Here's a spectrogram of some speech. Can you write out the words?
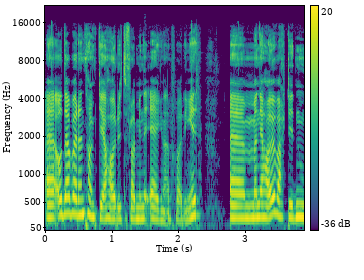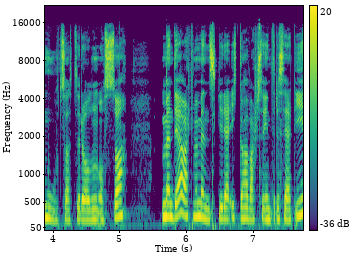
Eh, og det er bare en tanke jeg har ut fra mine egne erfaringer. Eh, men jeg har jo vært i den motsatte rollen også. Men det har vært med mennesker jeg ikke har vært så interessert i.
